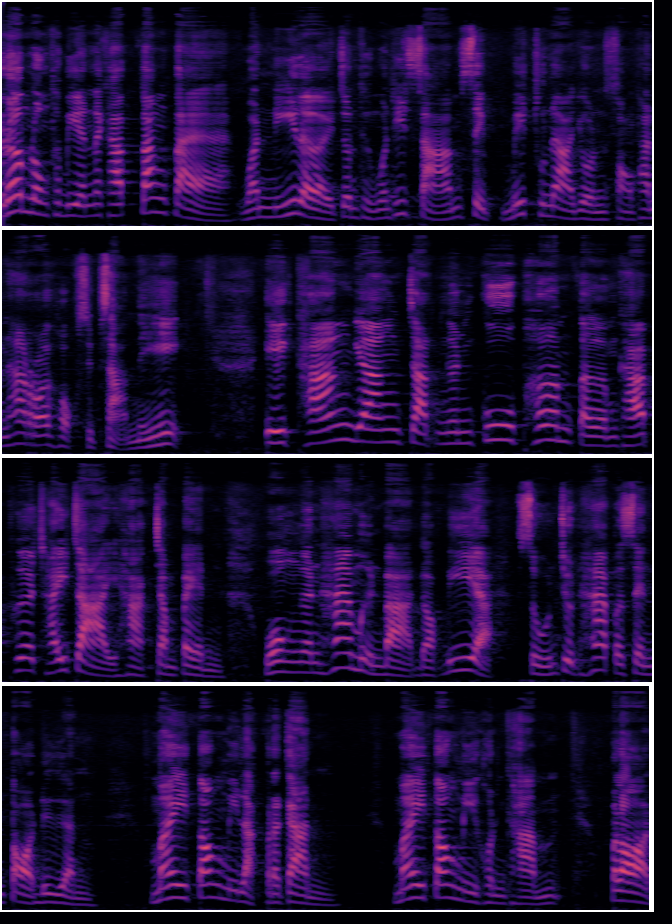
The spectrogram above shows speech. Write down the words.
เริ่มลงทะเบียนนะครับ ตั้งแต่วันนี้เลยจนถึงวันที่ 30 มิถุนายน 2563 นี้ อีกทั้งยังจัดเงินกู้เพิ่มเติมครับ เพื่อใช้จ่ายหากจำเป็น วงเงิน 50,000 บาท ดอกเบี้ย 0.5%ต่อเดือน ไม่ต้องมีหลักประกัน ไม่ต้องมีคนค้ำปลอด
